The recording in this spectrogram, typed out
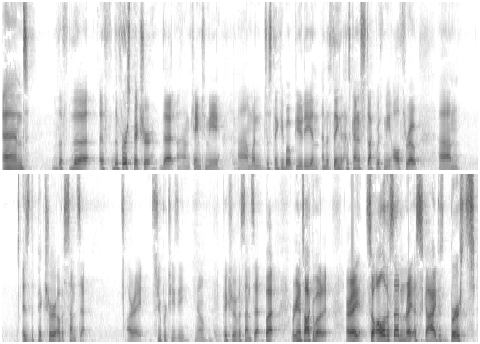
and the, the, the first picture that um, came to me um, when just thinking about beauty and, and the thing that has kind of stuck with me all throughout um, is the picture of a sunset. All right, super cheesy, you know, picture of a sunset, but we're going to talk about it. All right, so all of a sudden, right, a sky just bursts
